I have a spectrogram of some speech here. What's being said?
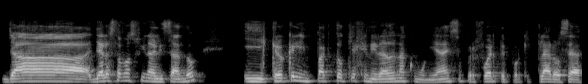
Ya, ya lo estamos finalizando y creo que el impacto que ha generado en la comunidad es súper fuerte, porque claro, o sea,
